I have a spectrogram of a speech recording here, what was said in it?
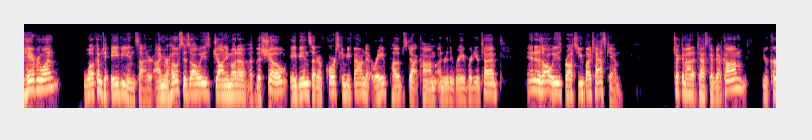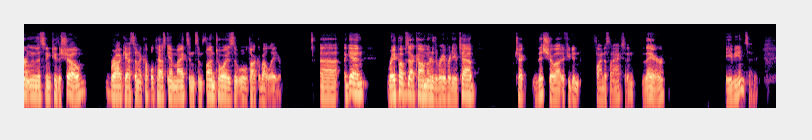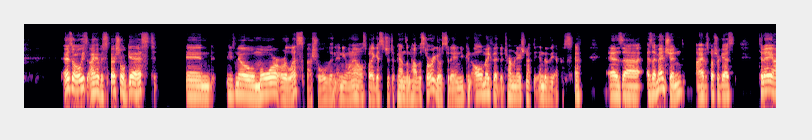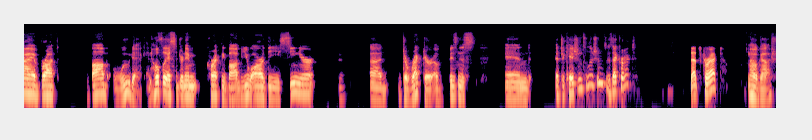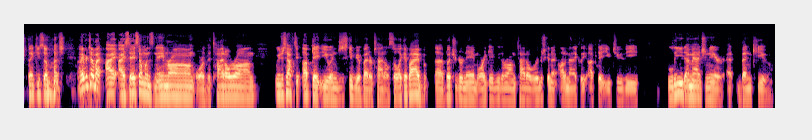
Hey everyone, welcome to AV Insider. I'm your host, as always, Johnny Moda. The show, AV Insider, of course, can be found at ravepubs.com under the Rave Radio tab, and it is always brought to you by Tascam. Check them out at tascam.com. You're currently listening to the show, broadcast on a couple Tascam mics and some fun toys that we'll talk about later. Uh, again, ravepubs.com under the Rave Radio tab. Check this show out if you didn't find us on accident there. AV Insider. As always, I have a special guest, and he's no more or less special than anyone else, but I guess it just depends on how the story goes today, and you can all make that determination at the end of the episode. As uh, as I mentioned, I have a special guest today. I have brought Bob Wudeck, and hopefully I said your name correctly, Bob. You are the senior uh, director of business and education solutions. Is that correct? That's correct. Oh gosh, thank you so much. Every time I, I, I, say someone's name wrong or the title wrong, we just have to update you and just give you a better title. So like if I uh, butchered your name or I gave you the wrong title, we're just going to automatically update you to the lead Imagineer at BenQ.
